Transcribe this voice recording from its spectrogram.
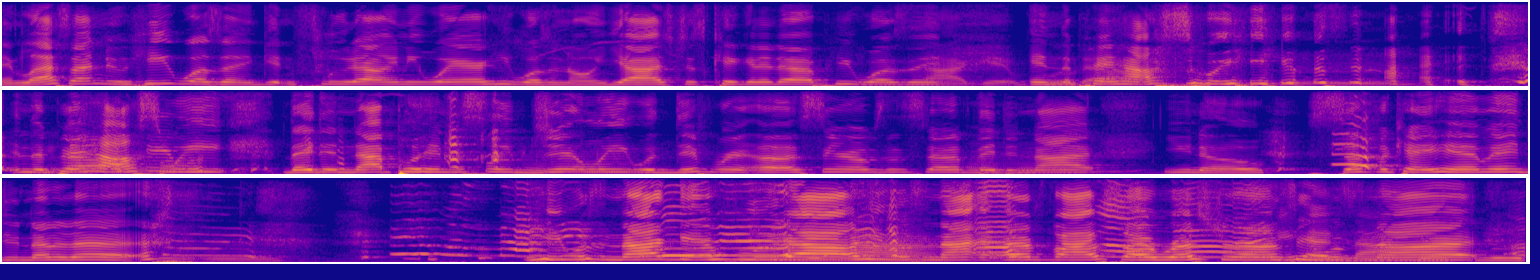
And last I knew, he wasn't getting flued out anywhere. He wasn't on yachts just kicking it up. He, was wasn't not getting in the flued out. penthouse suite. He was not in the No, penthouse he suite. They did not put him to sleep gently with different uh, serums and stuff. They did not, you know, suffocate him. They didn't do none of that. He was not getting flued out. He was not at five star restaurants. He, had was not not,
